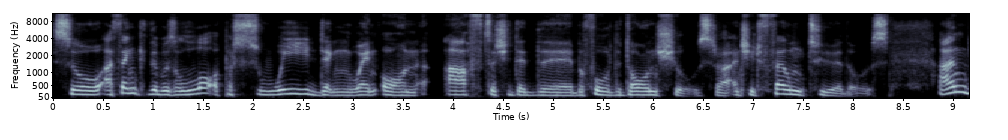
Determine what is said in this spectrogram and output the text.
So I think there was a lot of persuading went on after she did the Before the Dawn shows, right? And she'd filmed two of those. And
